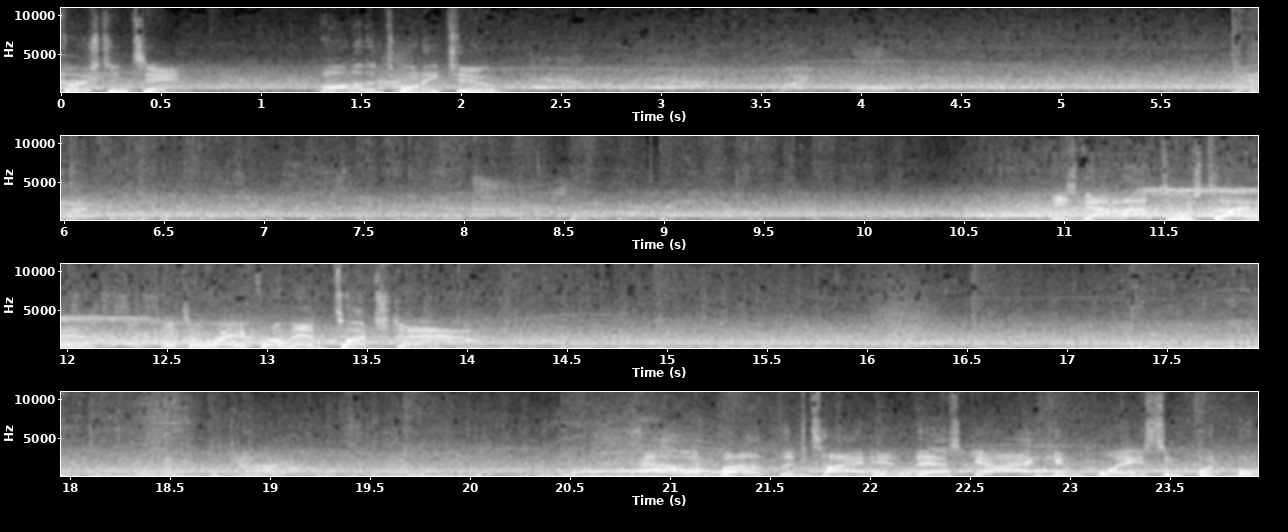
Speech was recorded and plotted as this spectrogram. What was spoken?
First and 10. Ball on the 22. He's got it out to his tight end. It's away from him. Touchdown. How about the tight end? This guy can play some football.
